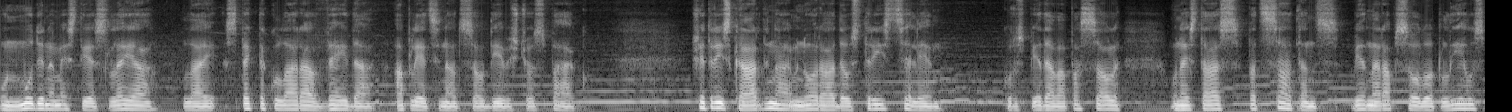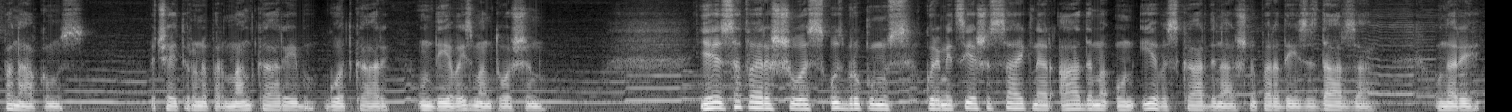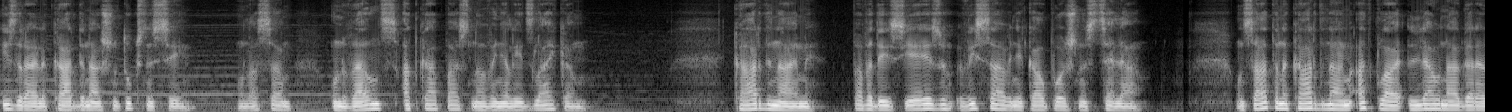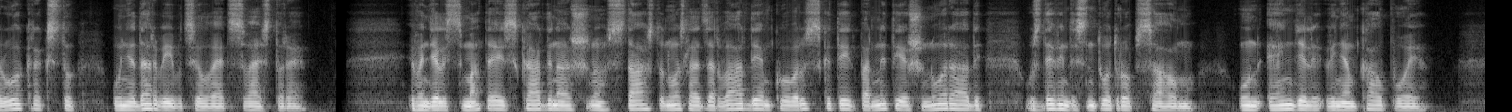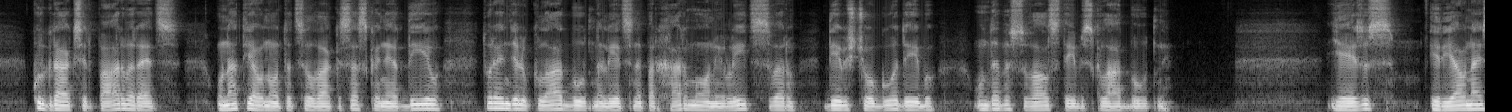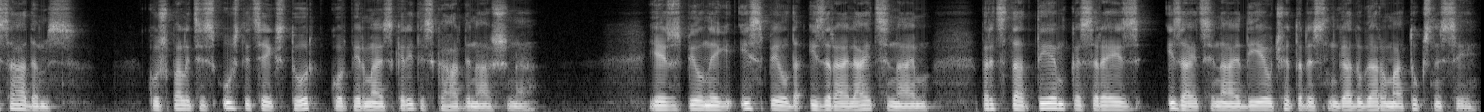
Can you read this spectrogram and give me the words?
un mudina mesties lejā, lai spektakulārā veidā apliecinātu savu dievišķo spēku. Šie trīs kārdinājumi norāda uz trīs ceļiem, kurus piedāvā pasaule, un aiz tās pats Sātans vienmēr apsolot lielus panākumus. Bet šeit runa par mankārību, godkāri un dieva izmantošanu. Jēzus atvēra šos uzbrukumus, kuriem ir cieša saikne ar Ādama un Ievas kārdināšanu paradīzes dārzā, un arī Izraēla kārdināšanu tuksnesī, un lasām, un Velns atkāpās no viņa līdz laikam. Kārdinājumi pavadīs Jēzu visā viņa kalpošanas ceļā, un sātana kārdinājumi atklāja ļaunā gara rokrakstu un viņa darbību cilvēces vēsturē. Evanģelists Matejs kārdināšanu stāstu noslēdz ar vārdiem, ko var uzskatīt par netiešu norādi uz 92. psalmu, un eņģeļi viņam kalpoja. Kur grēks ir pārvarēts un atjaunota cilvēka saskaņa ar Dievu, tur eņģeļu klātbūtne liecina par harmoniju, līdzsvaru, dievišķo godību un debesu valstības klātbūtni. Jēzus ir jaunais Ādams, kurš palicis uzticīgs tur, kur pirmais kritis kārdināšanā. Jēzus pilnīgi izpilda Izraēla aicinājumu pretstāt tiem, kas reiz izaicināja Dievu 40 gadu garumā tuksnesī.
